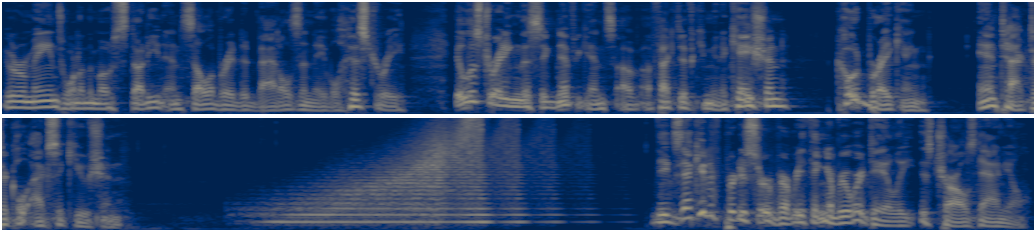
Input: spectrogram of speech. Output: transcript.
It remains one of the most studied and celebrated battles in naval history, illustrating the significance of effective communication, code breaking, and tactical execution. The executive producer of Everything Everywhere Daily is Charles Daniel.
